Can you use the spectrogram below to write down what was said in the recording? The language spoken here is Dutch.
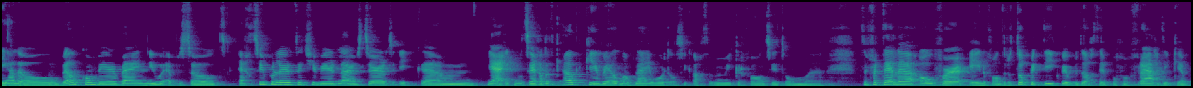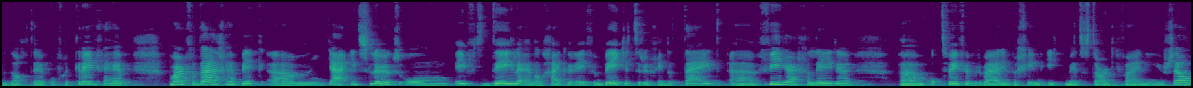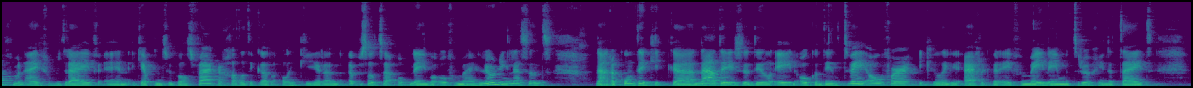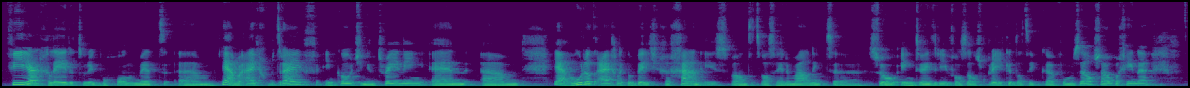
Hey hallo, welkom weer bij een nieuwe episode. Echt super leuk dat je weer luistert. Ik, ehm, ja, ik moet zeggen dat ik elke keer weer helemaal blij word als ik achter mijn microfoon zit om uh, te vertellen over een of andere topic die ik weer bedacht heb, of een vraag die ik heb bedacht heb of gekregen heb. Maar vandaag heb ik ehm, ja, iets leuks om even te delen en dan ga ik weer even een beetje terug in de tijd. Uh, vier jaar geleden Ehm, op 2 februari begin ik met Start Defining Yourself, mijn eigen bedrijf. En ik heb natuurlijk wel eens vaker gehad dat ik al een keer een episode zou opnemen over mijn learning lessons. Nou, daar komt denk ik uh, na deze deel 1 ook een deel 2 over. Ik wil jullie eigenlijk weer even meenemen terug in de tijd vier jaar geleden toen ik begon met ehm, ja, mijn eigen bedrijf in coaching en training. En um, ja, hoe dat eigenlijk een beetje gegaan is. Want het was helemaal niet uh, zo 1, 2, 3 vanzelfsprekend dat ik uh, voor mezelf zou beginnen.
